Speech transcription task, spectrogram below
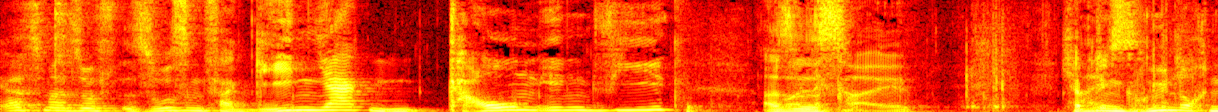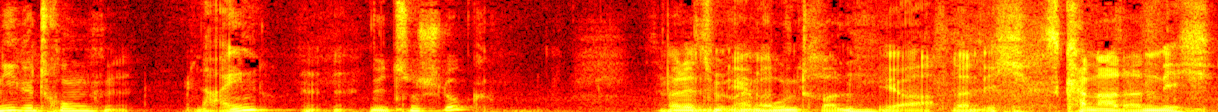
erstmal so Soßen vergehen ja kaum irgendwie. Also das, ey. ich habe den Grün noch nie getrunken. Nein? Willst du einen Schluck? War jetzt mit meinem Mund dran. Ja, dann nicht. Das kann er dann nicht.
